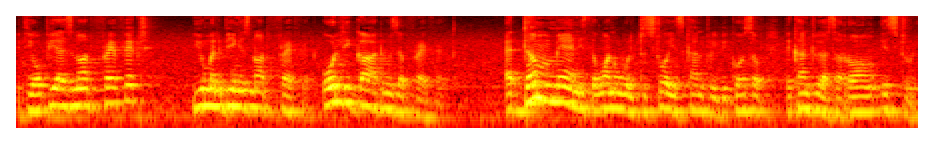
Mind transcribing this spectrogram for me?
Ethiopia is not perfect. Human being is not perfect. Only God who is a perfect. A dumb man is the one who will destroy his country because of the country has a wrong history.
